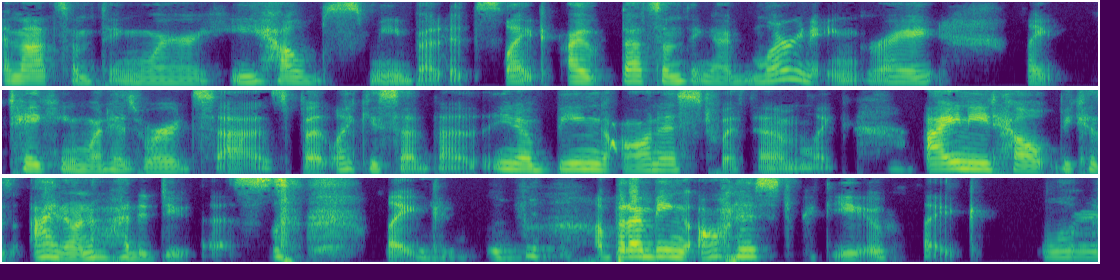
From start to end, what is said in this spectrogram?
and that's something where he helps me but it's like i that's something i'm learning right like taking what his word says but like you said that you know being honest with him like i need help because i don't know how to do this. Like but i'm being honest with you like well,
